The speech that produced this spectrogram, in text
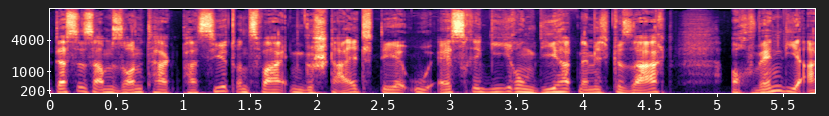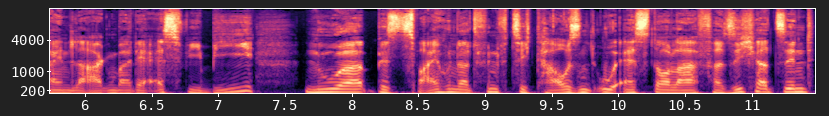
das ist am Sonntag passiert und zwar in Gestalt der US-Regierung. Die hat nämlich gesagt, auch wenn die Einlagen bei der SVB nur bis 250.000 US-Dollar versichert sind,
